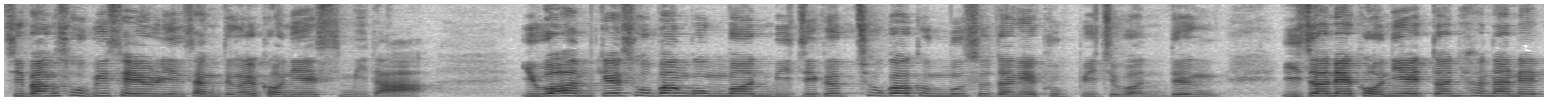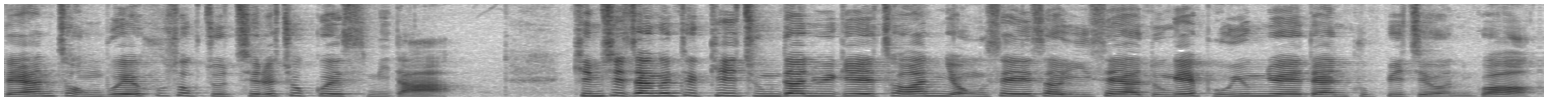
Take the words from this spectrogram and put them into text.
지방 소비세율 인상 등을 건의했습니다. 이와 함께 소방공무원 미지급 초과 근무 수당의 국비 지원 등 이전에 건의했던 현안에 대한 정부의 후속 조치를 촉구했습니다. 김 시장은 특히 중단 위기에 처한 0세에서 2세 아동의 보육료에 대한 국비 지원과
